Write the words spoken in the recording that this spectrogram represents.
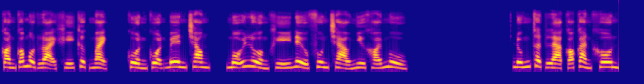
còn có một loại khí cực mạnh, cuồn cuộn bên trong, mỗi luồng khí đều phun trào như khói mù. Đúng thật là có càn khôn.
